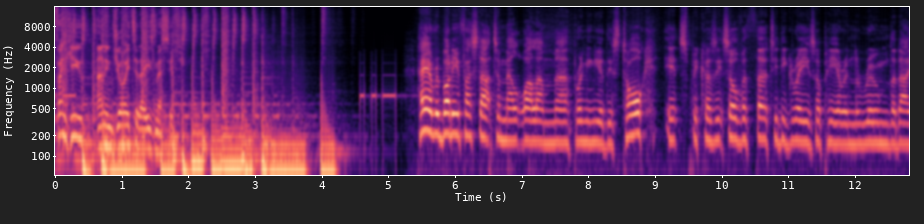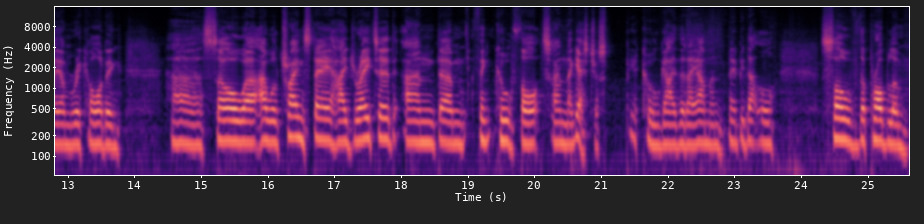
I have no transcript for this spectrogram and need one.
Thank you and enjoy today's message. Hey everybody, if I start to melt while I'm uh, bringing you this talk, it's because it's over 30 degrees up here in the room that I am recording. Uh, so uh, I will try and stay hydrated and um, think cool thoughts, and I guess just be a cool guy that I am, and maybe that'll solve the problem.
